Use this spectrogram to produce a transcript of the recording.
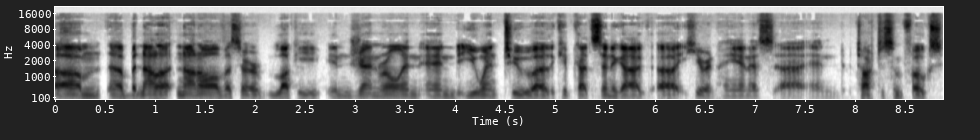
Um, uh, but not, not all of us are lucky in general, and, and you went to uh, the Cape Cod Synagogue uh, here in Hyannis uh, and talked to some folks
